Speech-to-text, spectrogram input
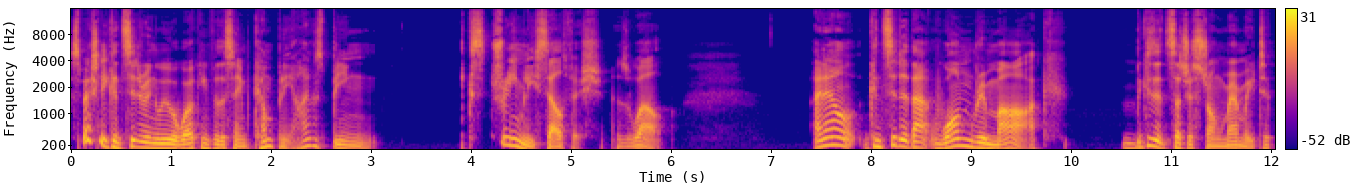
especially considering we were working for the same company. I was being extremely selfish as well. I now consider that one remark, because it's such a strong memory, to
